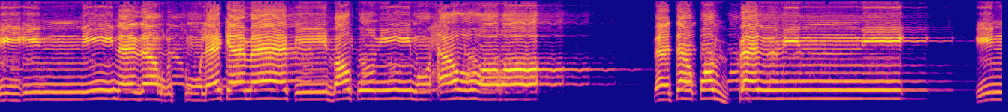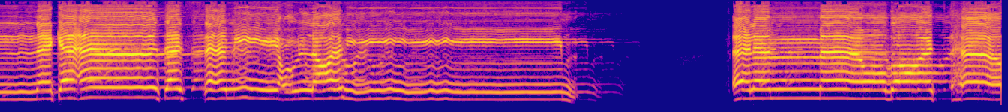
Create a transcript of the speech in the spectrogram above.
إني نذرت لك ما في بطني محررا. فتقبل مني. إنك أنت السميع العليم. فلما وضعتها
